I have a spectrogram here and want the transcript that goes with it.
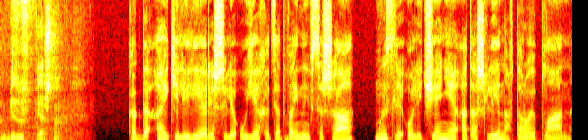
безуспешно. Когда Айки и Лилия решили уехать от войны в США, мысли о лечении отошли на второй план.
